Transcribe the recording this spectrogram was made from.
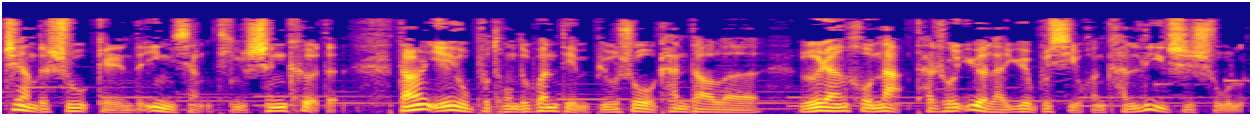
这样的书给人的印象挺深刻的。当然也有不同的观点，比如说我看到了俄然后那，他说越来越不喜欢看励志书了，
